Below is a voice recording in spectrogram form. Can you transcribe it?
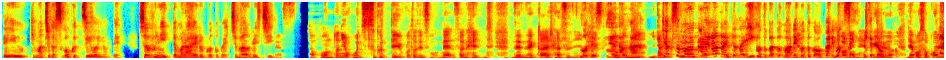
ていう気持ちがすごく強いので、そういうふうに言ってもらえることが一番嬉しいです。本当に落ち着くっていうことですもんね。それね、全然帰らずに。そうですね。なんかお客様が帰らないというのは、いいことかと悪いことか分かりませんけど。ですけれど、でもそこにい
